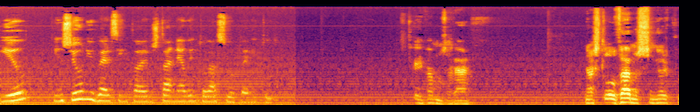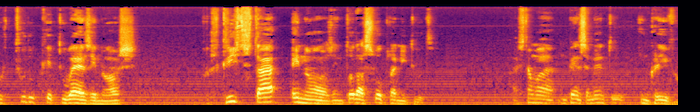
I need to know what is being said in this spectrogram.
e Ele, encheu o universo inteiro, está nela em toda a sua plenitude. Ok, vamos orar. Nós te louvamos, Senhor, por tudo o que tu és em nós, porque Cristo está em nós, em toda a sua plenitude. Este é um pensamento incrível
